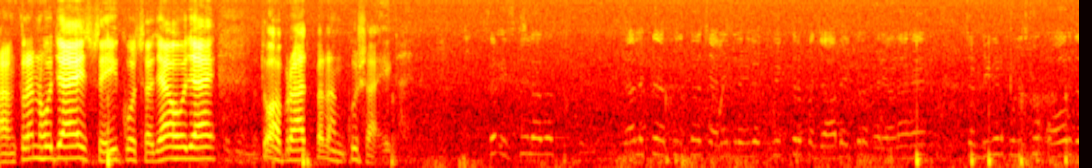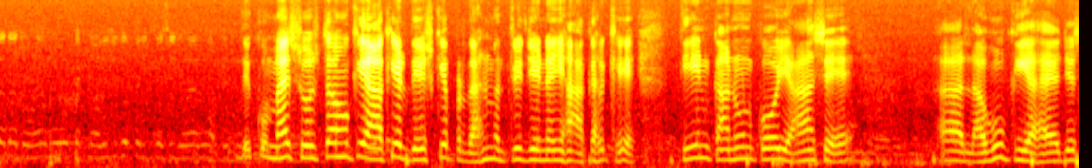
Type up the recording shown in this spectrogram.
आंकलन हो जाए सही को सजा हो जाए तो अपराध पर अंकुश आएगा। सर इसके अलावा क्या लगता है चैलेंज रहेगा एक तरफ़ पंजाब एक तरफ़ हरियाणा है चंडीगढ़ पुलिस को और ज़्यादा जो है वो टेक्नोलॉजिकल तरीके से जो है वो देखो मैं सोचता हूँ कि आखिर देश के प्रधानमंत्री जी ने यहाँ आकर के तीन कानून को यहाँ से लागू किया है, जिस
